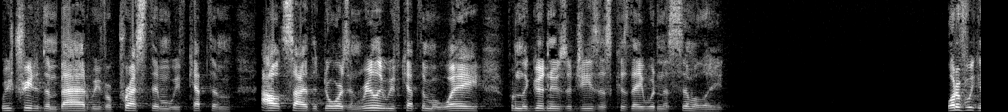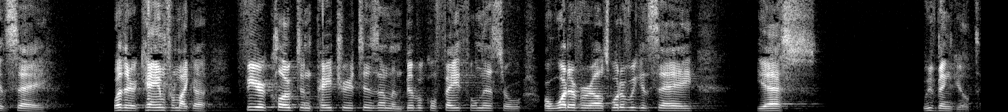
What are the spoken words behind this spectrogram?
we've treated them bad, we've oppressed them, we've kept them outside the doors, and really we've kept them away from the good news of Jesus because they wouldn't assimilate. What if we could say, whether it came from like a fear cloaked in patriotism and biblical faithfulness or, or whatever else, what if we could say, yes, we've been guilty.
